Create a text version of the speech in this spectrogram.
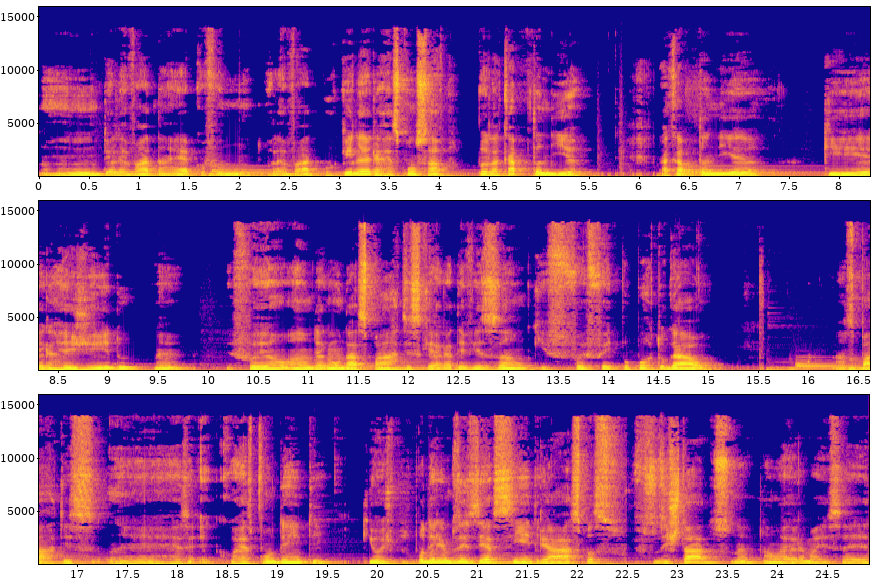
muito elevado na época, foi muito elevado, porque ele era responsável pela capitania. A capitania que era regido, né? Foi onde era uma das partes que era a divisão que foi feita por Portugal, as partes é, correspondentes que hoje poderíamos dizer assim entre aspas os estados, né? Não era, mas é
